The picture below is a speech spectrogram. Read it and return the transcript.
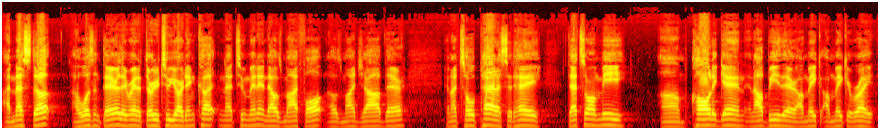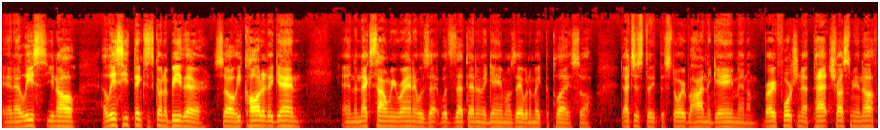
I messed up. I wasn't there. They ran a 32 yard in cut in that two minute, and that was my fault. That was my job there. And I told Pat, I said, "Hey, that's on me. Um, call it again, and I'll be there. I'll make I'll make it right. And at least you know, at least he thinks it's going to be there. So he called it again. And the next time we ran, it was at, was at the end of the game. I was able to make the play. So that's just the, the story behind the game. And I'm very fortunate that Pat trusts me enough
